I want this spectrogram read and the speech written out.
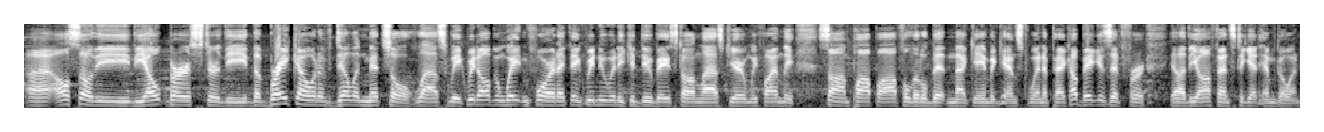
Uh, also, the the outburst or the the breakout of Dillon Mitchell last week. We'd all been waiting for it. I think we knew what he could do based on last year, and we finally saw him pop off a little bit in that game against Winnipeg. How big is it for uh, the offense to get him going?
